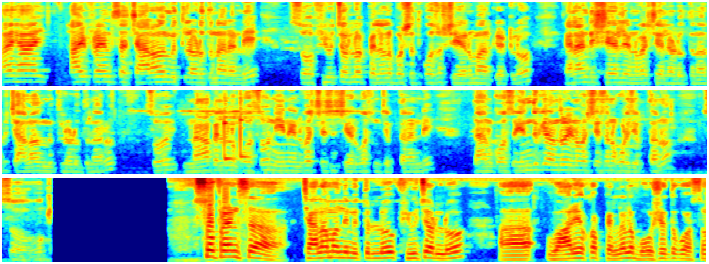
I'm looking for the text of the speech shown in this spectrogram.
హాయ్ హాయ్. హాయ్ ఫ్రెండ్స్. చాలా మంది మిత్రులు అడుగుతున్నారండి. సో ఫ్యూచర్లో పిల్లల భవిష్యత్తు కోసం షేర్ మార్కెట్లో ఎలాంటి షేర్లు ఇన్వెస్ట్ చేయాలని అడుగుతున్నారు? చాలా మంది మిత్రులు అడుగుతున్నారు. సో నా పిల్లల కోసం నేను ఇన్వెస్ట్ చేసిన షేర్ కోసం చెప్తానండి. దానికోసం ఎందుకు అందులో ఇన్వెస్ట్ చేసానో కూడా చెప్తాను. సో ఓకే. సో ఫ్రెండ్స్ చాలామంది మిత్రులు ఫ్యూచర్లో వారి యొక్క పిల్లల భవిష్యత్తు కోసం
